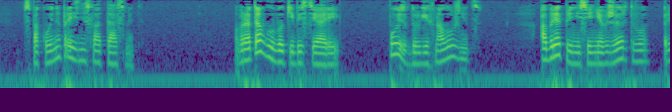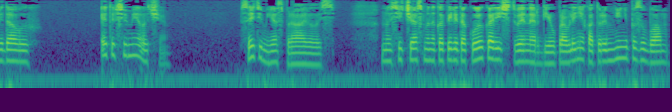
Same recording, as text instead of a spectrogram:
— спокойно произнесла Тасмит. Врата в глубокий бестиарий, поиск других наложниц, обряд принесения в жертву рядовых — это все мелочи. С этим я справилась но сейчас мы накопили такое количество энергии, управление которой мне не по зубам.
